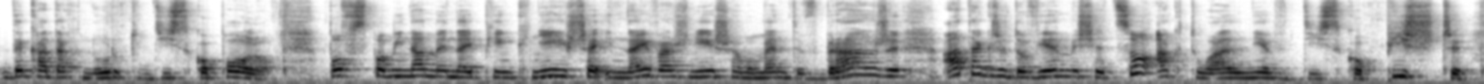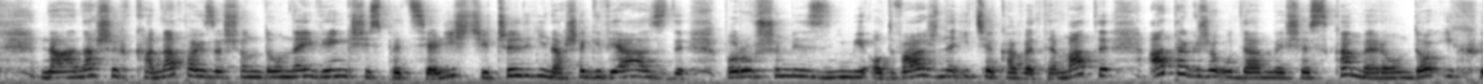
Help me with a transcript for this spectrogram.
dekadach nurtu Disco Polo. Powspominamy najpiękniejsze i najważniejsze momenty w branży, a także dowiemy się, co aktualnie w disco piszczy. Na naszych kanapach zasiądą najwięksi specjaliści, czyli nasze gwiazdy. Poruszymy z nimi odważne i ciekawe tematy, a także udamy się z kamerą do ich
